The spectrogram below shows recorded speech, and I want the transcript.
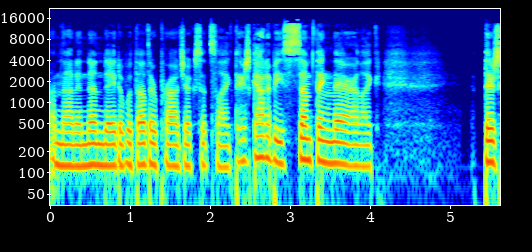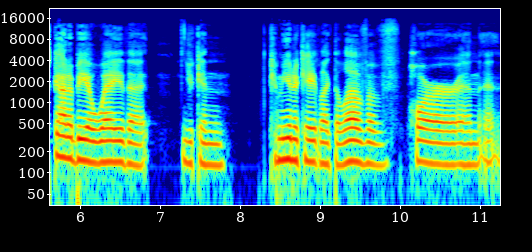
I'm not inundated with other projects. It's like there's got to be something there. Like there's got to be a way that you can communicate like the love of horror and, and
